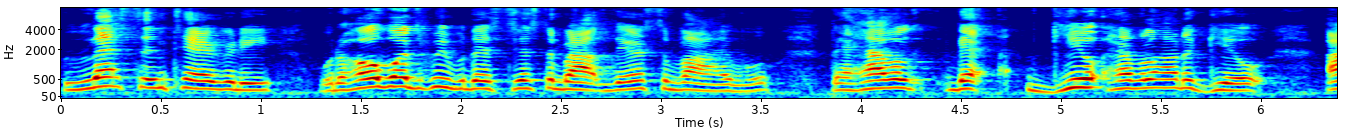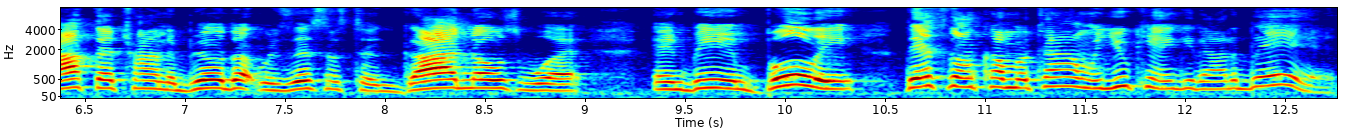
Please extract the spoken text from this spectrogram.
less integrity with a whole bunch of people that's just about their survival that have a, that guilt have a lot of guilt out there trying to build up resistance to God knows what and being bullied there's going to come a time when you can't get out of bed.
